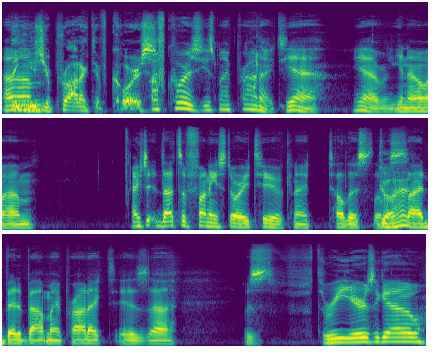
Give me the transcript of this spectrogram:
They Um, use your product, of course. Of course, use my product. Yeah. Yeah. You know, um, actually, that's a funny story, too. Can I tell this little side bit about my product? Is uh, it was three years ago.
